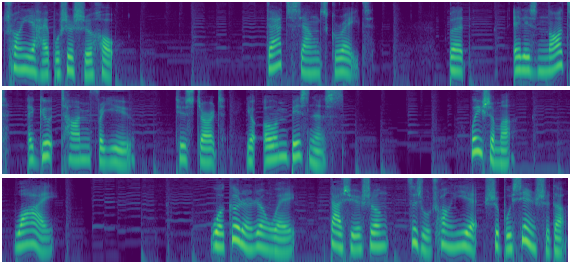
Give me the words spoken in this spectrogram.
创业还不是时候。That sounds great, but it is not a good time for you to start your own business. 为什么？Why？我个人认为，大学生自主创业是不现实的。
